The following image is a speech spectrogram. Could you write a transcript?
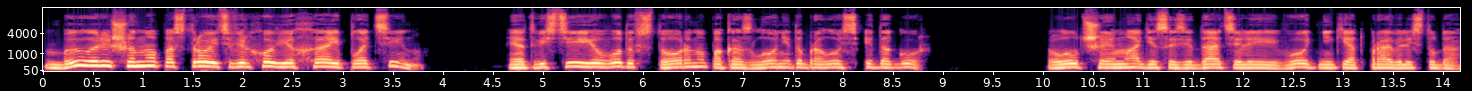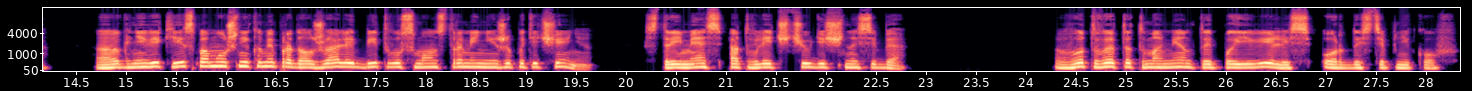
Было решено построить в Верховье Хаи плотину, и отвести ее воды в сторону, пока зло не добралось и до гор. Лучшие маги-созидатели и водники отправились туда, а огневики с помощниками продолжали битву с монстрами ниже по течению, стремясь отвлечь чудищ на себя. Вот в этот момент и появились орды степняков.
